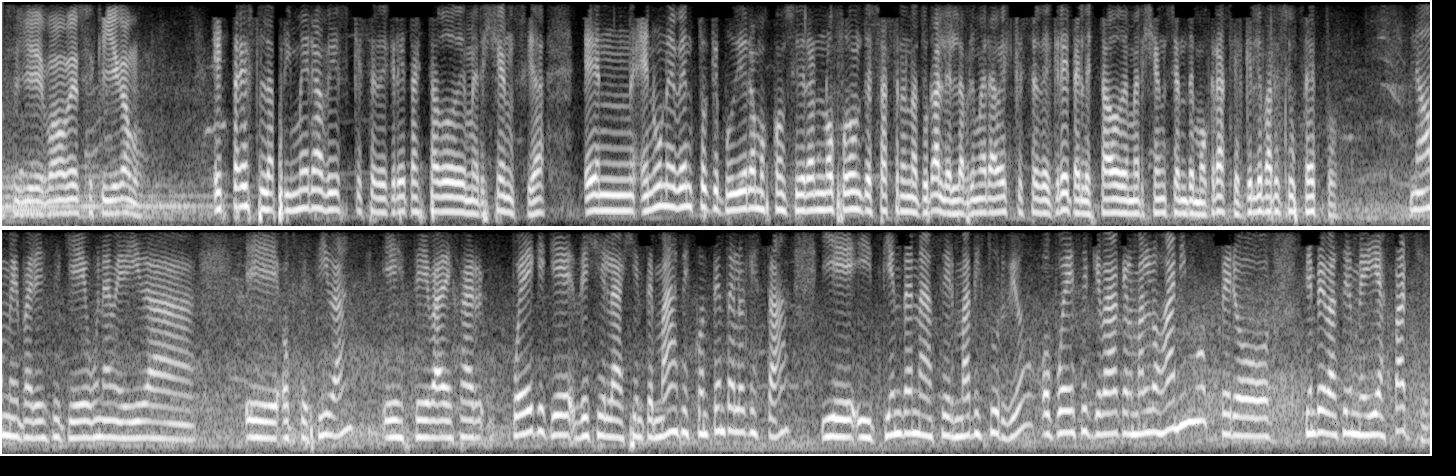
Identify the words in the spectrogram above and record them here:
Así que vamos a ver si es que llegamos. Esta es la primera vez que se decreta estado de emergencia en, un evento que pudiéramos considerar no fue un desastre natural, es la primera vez que se decreta el estado de emergencia en democracia. ¿Qué le parece a usted esto? No, me parece que es una medida eh, obsesiva, este va a dejar, puede que, deje la gente más descontenta de lo que está y, y tiendan a hacer más disturbios, o puede ser que va a calmar los ánimos, pero siempre va a ser medidas parches.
